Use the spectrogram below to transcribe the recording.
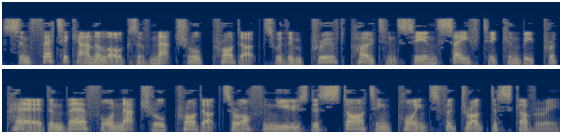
synthetic analogues of natural products with improved potency and safety can be prepared and therefore natural products are often used as starting points for drug discovery.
